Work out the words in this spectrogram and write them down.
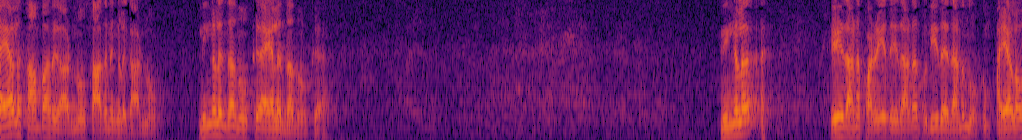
അയാളെ സാമ്പാർ കാണണോ സാധനങ്ങൾ കാണണോ? നിങ്ങൾ എന്താ നോക്കുക അയാൾ എന്താ നോക്കുക? നിങ്ങൾ ഏതാണ് പഴയത് ഏതാണ് പുതിയത് ഏതാണ് നോക്കും. അയാളോ?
